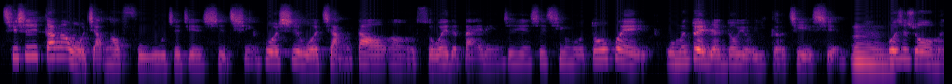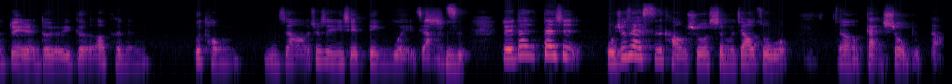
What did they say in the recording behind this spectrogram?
其实刚刚我讲到服务这件事情，或是我讲到呃所谓的白领这件事情，我都会，我们对人都有一个界限，嗯，或是说我们对人都有一个呃可能不同，你知道，就是一些定位这样子。对，但但是我就在思考说，什么叫做呃感受不到？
